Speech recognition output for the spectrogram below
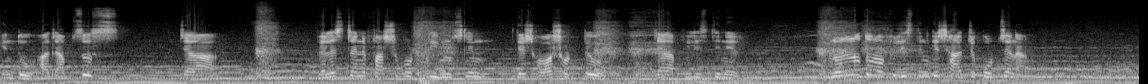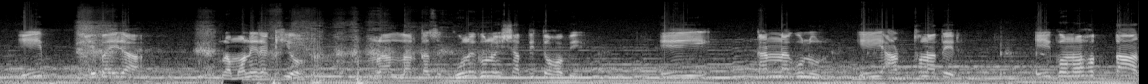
কিন্তু আজ আফসোস, যারা প্যালেস্টাইনের পার্শ্ববর্তী মুসলিম দেশ হওয়া সত্ত্বেও যারা ফিলিস্তিনের ন্যূনতম ফিলিস্তিনকে সাহায্য করছে না এ ভাইরা আমরা মনে রাখিও আমরা আল্লাহর কাছে গুনে গুনে হিসাব দিতে হবে। এই কান্নাগুলোর, এই আর্থনাদের এই গণহত্যার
